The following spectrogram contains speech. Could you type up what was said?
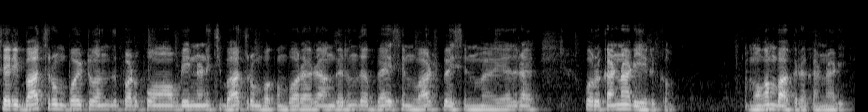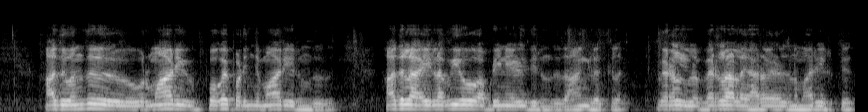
சரி பாத்ரூம் போயிட்டு வந்து படுப்போம் அப்படின்னு நினச்சி பாத்ரூம் பக்கம் போகிறாரு அங்கே இருந்த பேசின் வாஷ் பேசின் எதிர ஒரு கண்ணாடி இருக்கும். முகம் பார்க்குற கண்ணாடி. அது வந்து ஒரு மாதிரி புகை படிஞ்ச மாதிரி இருந்தது. அதில் ஐ லவ் யூ அப்படின்னு எழுதியிருந்தது ஆங்கிலத்தில். விரல் விரலால் யாரோ எழுதின மாதிரி இருக்குது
